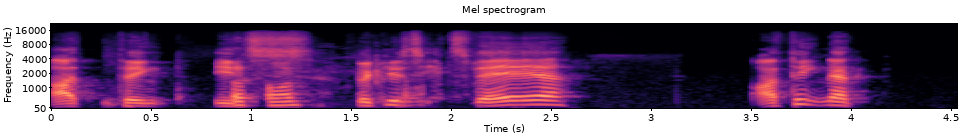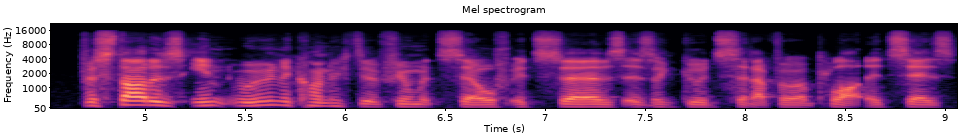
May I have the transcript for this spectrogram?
I think it's because it's there. I think that for starters, in within the context of the film itself, it serves as a good setup for a plot. It says,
